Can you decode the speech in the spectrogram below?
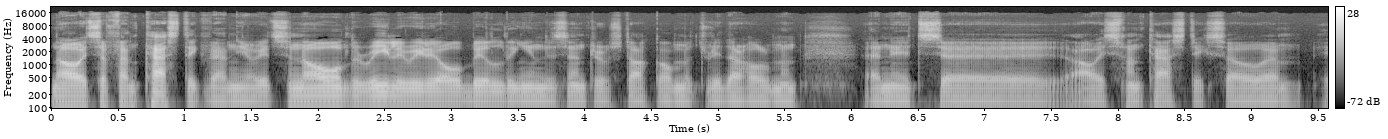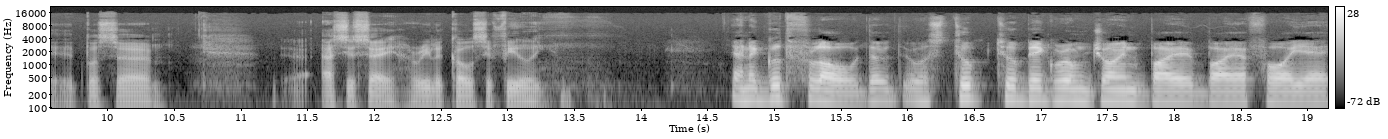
No, it's a fantastic venue. It's an old, really, really old building in the center of Stockholm at Riddarholmen, and it's uh, oh, it's fantastic. So um, it was, uh, as you say, a really cozy feeling. And a good flow. There, there was two two big room joined by by a foyer.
